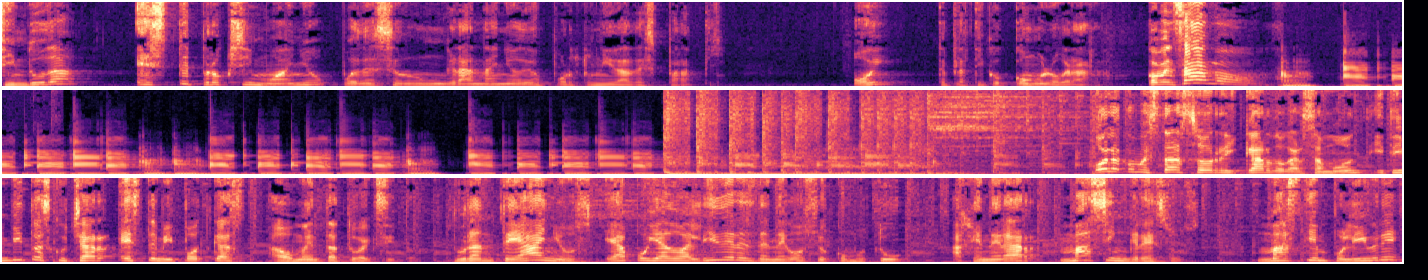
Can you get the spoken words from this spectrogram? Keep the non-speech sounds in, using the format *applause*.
Sin duda, este próximo año puede ser un gran año de oportunidades para ti. Hoy te platico cómo lograrlo. ¡Comenzamos! Hola, ¿cómo estás? Soy Ricardo Garzamont y te invito a escuchar este mi podcast Aumenta tu éxito. Durante años he apoyado a líderes de negocio como tú a generar más ingresos, más tiempo libre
